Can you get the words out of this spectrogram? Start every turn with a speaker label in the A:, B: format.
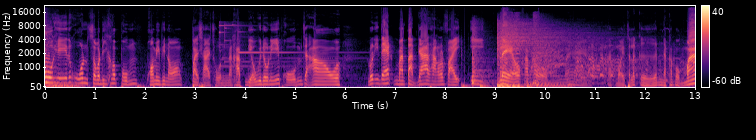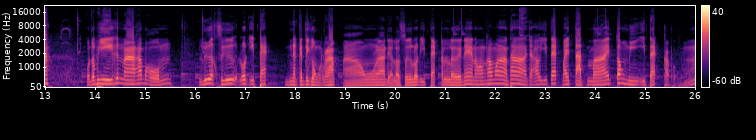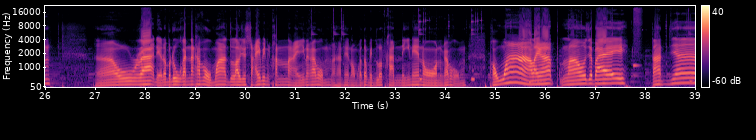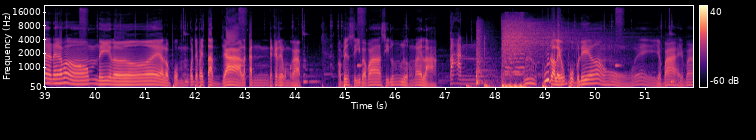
A: โอเคทุกคนสวัสดีครับผมพ่อมีพี่น้องประชาชนนะครับ เดี๋ยววิดีโอนี้ผมจะเอารถอีแท็กมาตัดหญ้าทางรถไฟอีกแล้วครับผมแม่ตัดบ่อยซะเหลือเกินนะครับผมมากดตัวพีขึ้นมาครับผมเลือกซื้อรถอีแท็กนักกันจิกงครับเอาละเดี๋ยวเราซื้อรถอีแท็กกันเลยแน่นอนครับว่าถ้าจะเอาอีแท็กไปตัดไม้ต้องมีอีแท็กครับผม เอาละเดี๋ยวเรามาดูกันนะครับผมว่าเราจะใช้เป็นคันไหนนะครับผมอ่าแน่นอนก็ต้องเป็นรถคันนี้แน่นอนครับผม เพราะว่าอะไรครับ เราจะไปตัดหญ้านะครับผมนี่เลยเราผมก็จะไปตัดหญ้าแล้วกันนะครับผมครับ เอาเป็นสีแบบว่าสีเหลืองๆหน่อยหลักกัน พูดอะไรของผมเนี่ยโอ้โหอย่าบ้าอย่าบ้า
